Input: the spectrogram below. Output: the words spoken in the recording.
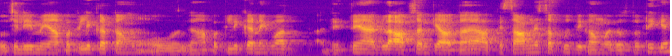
तो चलिए मैं यहाँ पर क्लिक करता हूँ और यहाँ पर क्लिक करने के बाद देखते हैं अगला ऑप्शन क्या होता है। आपके सामने सब कुछ दिखाऊँगा दोस्तों, ठीक है?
